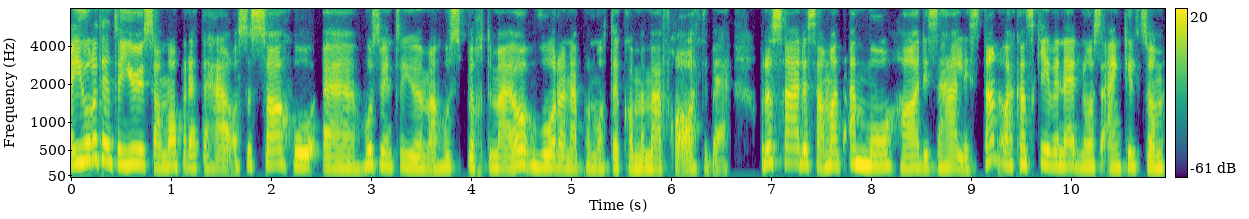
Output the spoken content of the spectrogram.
Jeg gjorde et intervju i sommer på dette her, og så sa hun, eh, hun som intervjuet meg, hun spurte meg også, hvordan jeg på en måte kommer meg fra A til B. Og Da sa jeg det samme, at jeg må ha disse her listene, og jeg kan skrive ned noe så enkelt som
